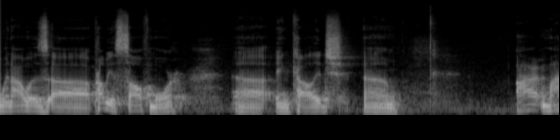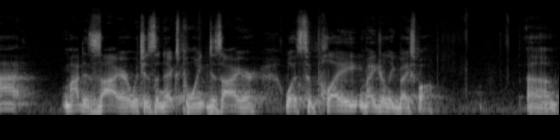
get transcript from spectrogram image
when I was uh, probably a sophomore uh, in college, um, I, my, my desire, which is the next point, desire, was to play Major League Baseball. Um,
